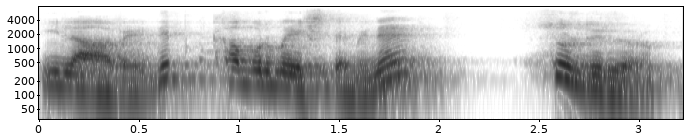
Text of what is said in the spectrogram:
ilave edip kavurma işlemine sürdürüyorum.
